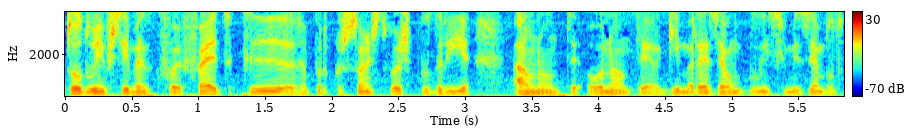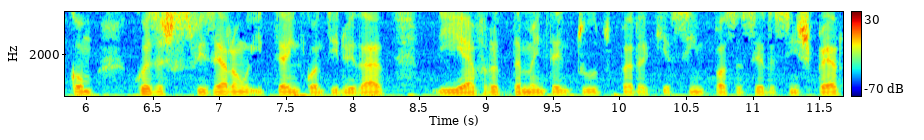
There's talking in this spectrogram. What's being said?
todo o investimento que foi feito, que repercussões depois poderia ou não, ter, ou não ter. Guimarães é um belíssimo exemplo de como coisas que se fizeram e têm continuidade, e Évora também tem tudo para que assim possa ser, assim espero.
